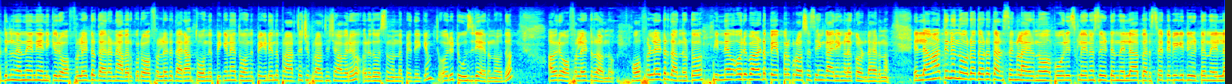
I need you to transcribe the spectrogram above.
അതിൽ നിന്ന് തന്നെ എനിക്കൊരു ഓഫർ ലെറ്റർ തരണേ. അവർക്കൊരു ഓഫർ ലെറ്റർ തരാൻ തോന്നിപ്പിക്കണേ തോന്നിപ്പിക്കണേ എന്ന് പ്രാർത്ഥിച്ച് പ്രാർത്ഥിച്ച് അവർ ഒരു ദിവസം വന്നപ്പോഴത്തേക്കും ഒരു ട്യൂസ്ഡേ ആയിരുന്നു അത്. അവർ ഓഫർ ലെറ്റർ തന്നു. ഓഫർ ലെറ്റർ തന്നിട്ട് പിന്നെ ഒരുപാട് പേപ്പർ പ്രോസസ്സിങ് കാര്യങ്ങളൊക്കെ ഉണ്ടായിരുന്നു. എല്ലാത്തിനും ഓരോരോരോ തടസ്സങ്ങളായിരുന്നു. പോലീസ് ക്ലിയറൻസ് കിട്ടുന്നില്ല ബർത്ത് സർട്ടിഫിക്കറ്റ് കിട്ടുന്നില്ല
